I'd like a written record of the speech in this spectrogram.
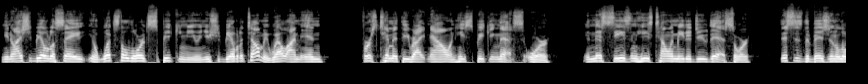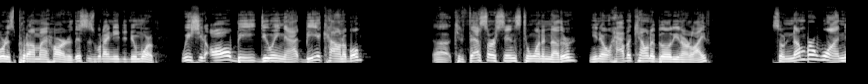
you know, I should be able to say, you know, what's the Lord speaking to you? And you should be able to tell me, well, I'm in First Timothy right now and he's speaking this, or in this season, he's telling me to do this, or this is the vision the Lord has put on my heart, or this is what I need to do more of. We should all be doing that, be accountable, uh, confess our sins to one another, you know, have accountability in our life. So, number one,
